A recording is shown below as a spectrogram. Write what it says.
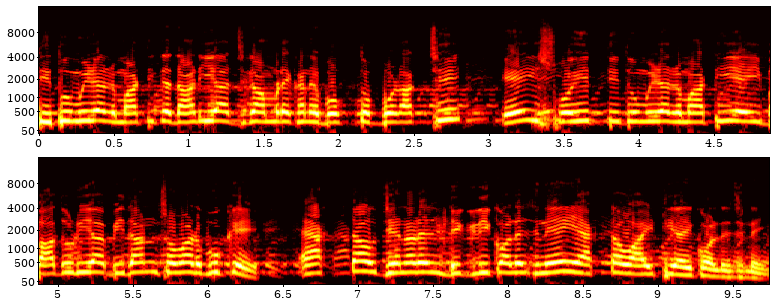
তিতুমিরের মাটিতে দাঁড়িয়ে আজকে আমরা এখানে বক্তব্য রাখছি। এই শহীদ তিতুমিরের মাটি এই বাদুরিয়া বিধানসভার বুকে একটাও জেনারেল ডিগ্রি কলেজ নেই, একটাও আইটিআই কলেজ নেই।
